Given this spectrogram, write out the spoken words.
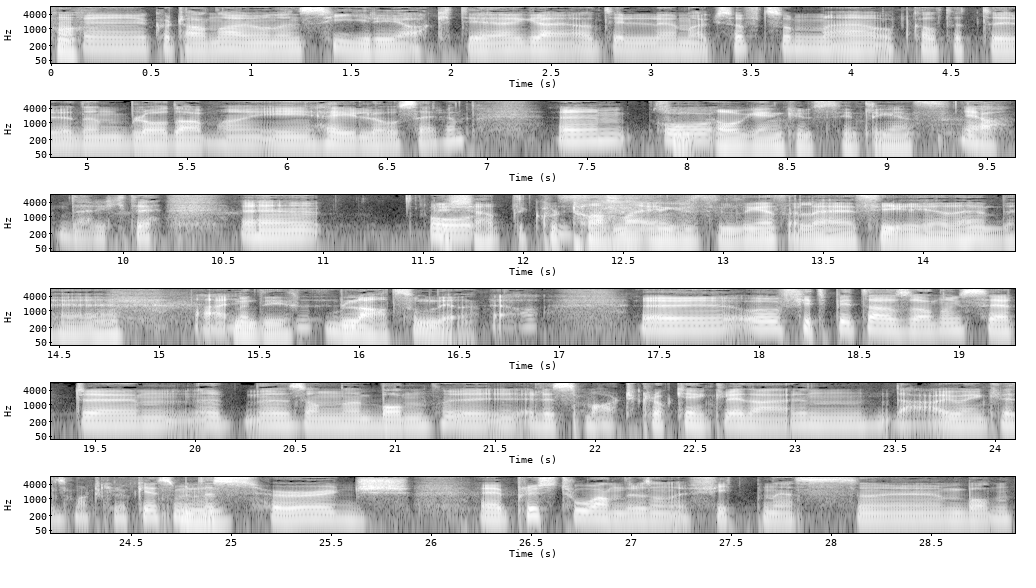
Huh. Cortana er jo den Siri-aktige greia til Microsoft, som er oppkalt etter den blå dama i Halo-serien. Um, Som og er en kunstig intelligens. Ja, det er riktig. Og- Ikke at Cortana er en kunstig intelligens, eller Siri er det, det Nei. men de later som de er det. Ja. Eh, og Fitbit har også annonsert uh, sånn bånd, eller smartklokke egentlig, det er, en, det er jo egentlig en smartklokke, som heter Mm. Surge, pluss to andre sånne fitness-bånd.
